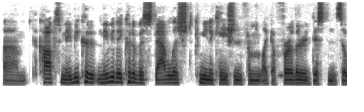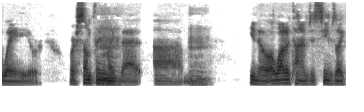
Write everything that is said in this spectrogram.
um, the cops maybe could maybe they could have established communication from like a further distance away or or something mm. like that. Um, mm. You know, a lot of times it seems like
